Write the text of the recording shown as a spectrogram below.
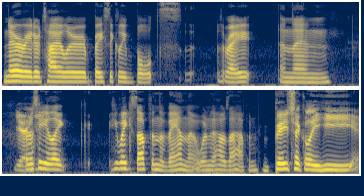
narrator Tyler basically bolts, right? And then yeah, or does he, he like he wakes up in the van though. When how does that happen? Basically, he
